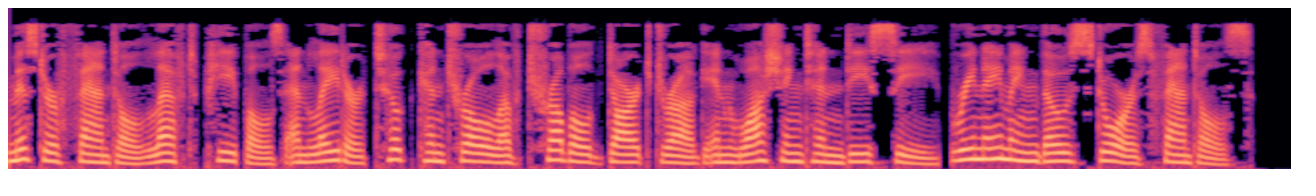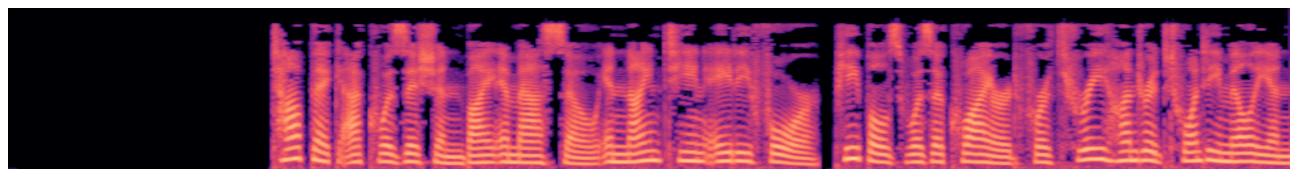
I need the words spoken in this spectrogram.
Mr. Fantle left Peoples and later took control of Troubled Dart Drug in Washington, D.C., renaming those stores Fantles. Topic acquisition by Imasco In 1984, Peoples was acquired for $320 million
